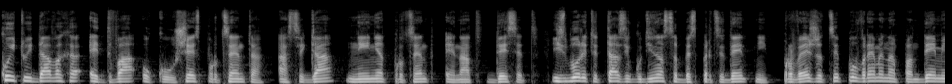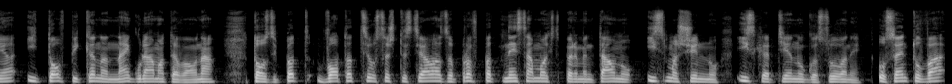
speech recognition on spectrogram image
които и даваха едва около 6%, а сега нейният процент е над 10%. Изборите тази година са безпредседентни. Провеждат се по време на пандемия и то в пика на най-голямата вълна. Този път вотът се осъществява за пръв път не само експериментално и с машинно, и с хартиено гласуване. Освен това,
